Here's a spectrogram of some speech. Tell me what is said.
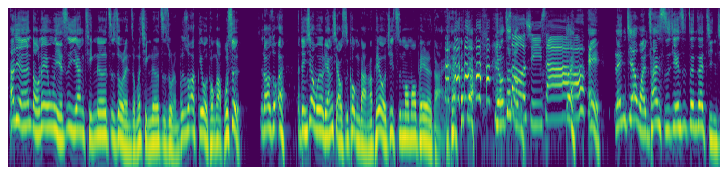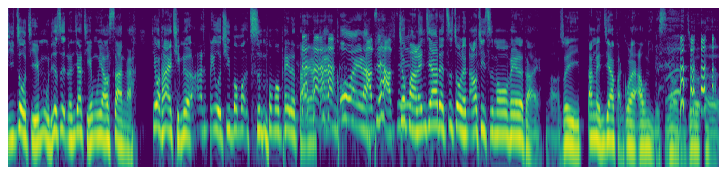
而且很懂内幕，也是一样请了制作人。怎么请了制作人？不是说啊给我通告，不是，是他说，哎，等一下我有两小时空档啊，陪我去吃猫猫 a d i 有这种寿喜烧，对，哎。人家晚餐时间是正在紧急做节目的，就是人家节目要上啊，结果他还请了啊，陪我去摸摸吃摸摸配乐台啊，赶快啦，好吃好吃，就把人家的制作人凹去吃摸摸配乐台啊，所以当人家反过来凹你的时候，你就 呃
